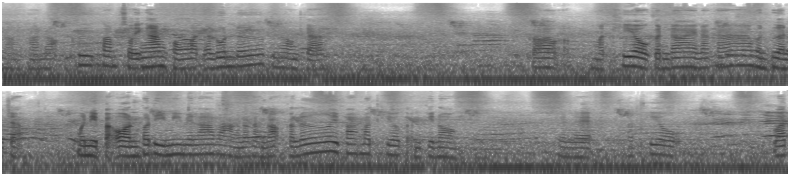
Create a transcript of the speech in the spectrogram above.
เราค่ะเนาะคือความสวยงามของวัดอรุณเด้อพี่น้องจ้ะก็มาเที่ยวกันได้นะคะเพื่อนๆจะมื่อนี้ป้าออนพอดีมีเวลาว่างนะคะเนาะก็เลยพามาเที่ยวกันพี่น้องนี่แหละมาเที่ยววัด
